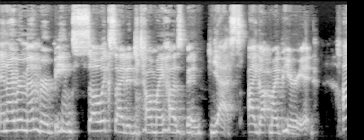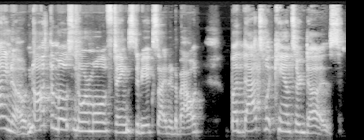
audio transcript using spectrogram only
And I remember being so excited to tell my husband, yes, I got my period. I know, not the most normal of things to be excited about, but that's what cancer does.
